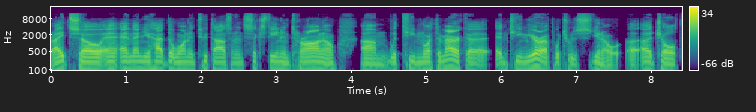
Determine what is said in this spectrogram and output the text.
right? So, and, and, then you had the one in 2016 in Toronto um, with Team North America and Team Europe, which was, you know, a, a jolt.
